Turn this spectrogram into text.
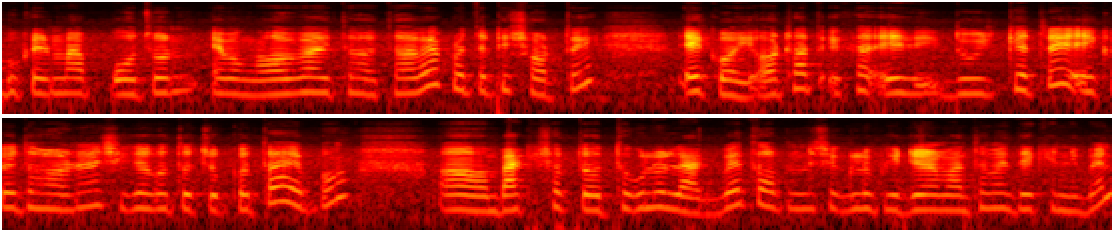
বুকের মাপ, ওজন এবং অবিবাহিত হতে হবে প্রতিটি শর্তই একই। অর্থাৎ এই দুই ক্ষেত্রে একই ধরনের শিক্ষাগত যোগ্যতা এবং বাকি সব তথ্যগুলো লাগবে। তো আপনি সেগুলো ভিডিওর মাধ্যমে দেখে নেবেন।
